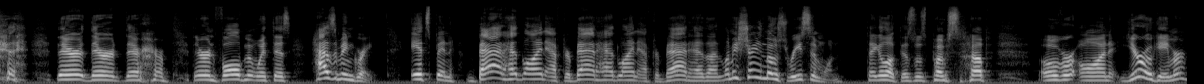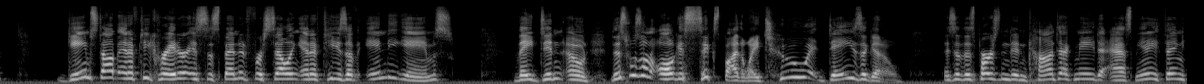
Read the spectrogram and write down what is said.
their their their their involvement with this hasn't been great. It's been bad headline after bad headline after bad headline. Let me show you the most recent one. Take a look. This was posted up over on Eurogamer. GameStop NFT creator is suspended for selling NFTs of indie games they didn't own. This was on August 6th, by the way, two days ago. They said this person didn't contact me to ask me anything.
